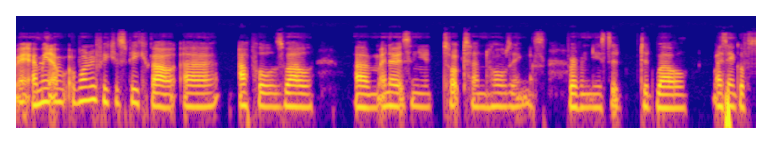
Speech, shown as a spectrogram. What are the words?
I mean, I wonder if we could speak about uh, Apple as well. Um, I know it's in your top ten holdings. Revenues did did well I think of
